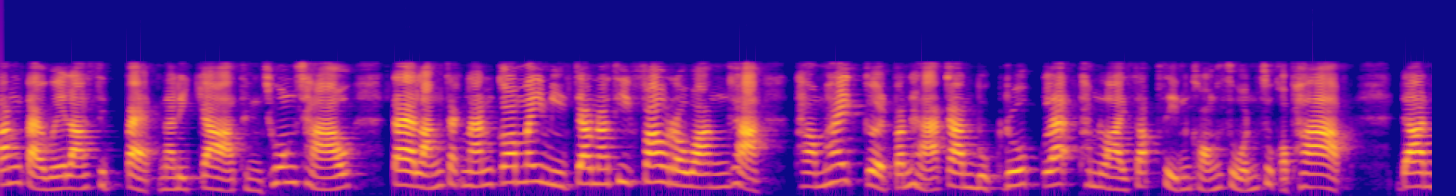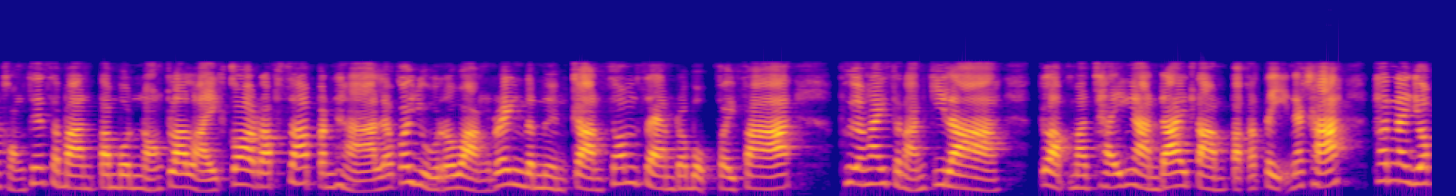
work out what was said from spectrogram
ตั้งแต่เวลา 18 นาฬิกาถึงช่วงเช้า แต่หลังจากนั้นก็ไม่มีเจ้าหน้าที่เฝ้าระวังค่ะทำให้เกิดปัญหาการบุกรุก และทำลายทรัพย์สินของสวนสุขภาพ ด้านของเทศบาลตำบลหนองปลาไหลก็รับทราบปัญหา แล้วก็อยู่ระหว่างเร่งดำเนินการซ่อมแซมระบบไฟฟ้า เพื่อให้สนามกีฬา กลับมาใช้งานได้ตามปกตินะคะ ท่านนายก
